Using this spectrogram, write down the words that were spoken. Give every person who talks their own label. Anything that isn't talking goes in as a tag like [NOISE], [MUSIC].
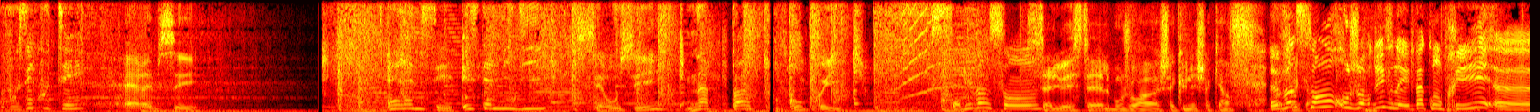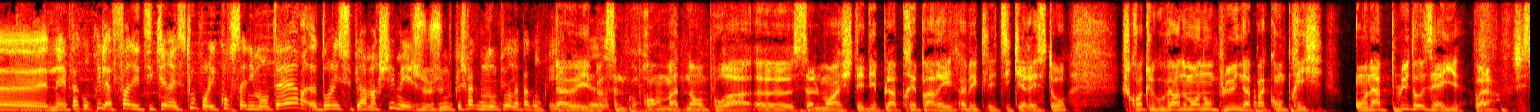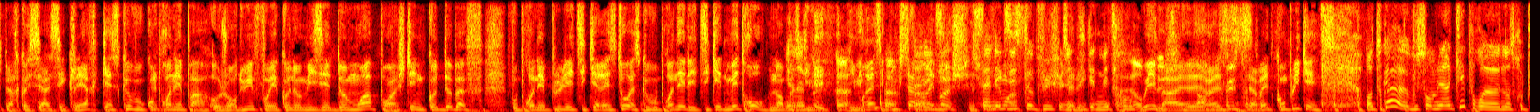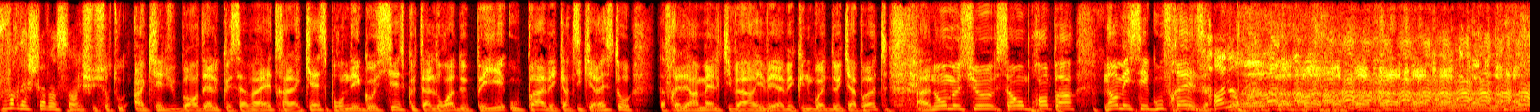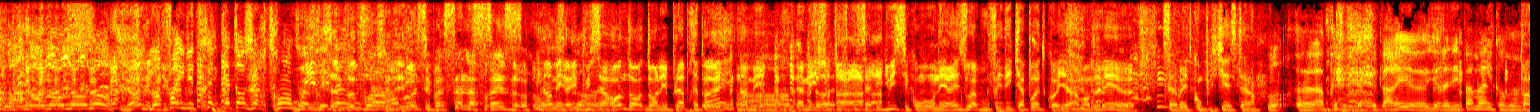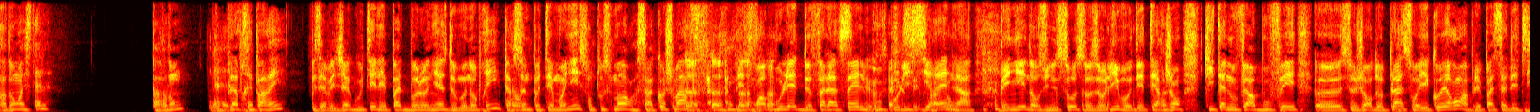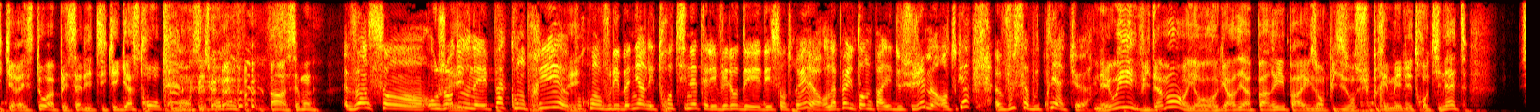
Speaker 1: Vous écoutez
Speaker 2: RMC.
Speaker 1: RMC Estelle Midi.
Speaker 2: Serroussi n'a pas tout compris.
Speaker 3: Salut Vincent.
Speaker 4: Salut Estelle, bonjour à chacune et chacun.
Speaker 3: Euh,
Speaker 4: À
Speaker 3: Vincent, aujourd'hui, vous n'avez pas compris, euh, n'avez pas compris la fin des tickets resto pour les courses alimentaires dans les supermarchés, mais je, je ne cache pas que nous non plus on n'a pas compris.
Speaker 4: Ah oui,
Speaker 3: euh,
Speaker 4: personne ne comprend. Maintenant, on pourra euh, seulement acheter des plats préparés avec les tickets resto. Je crois que le gouvernement non plus n'a pas compris. On n'a plus d'oseille. Voilà. J'espère que c'est assez clair. Qu'est-ce que vous comprenez pas? Aujourd'hui, il faut économiser deux mois pour acheter une côte de bœuf. Vous prenez plus les tickets resto. Est-ce que vous prenez les tickets de métro? Non, parce qu'il il me reste plus que ça,
Speaker 3: ça
Speaker 4: dans les
Speaker 3: n'existe-
Speaker 4: poches.
Speaker 3: ça n'existe plus, les tickets de métro.
Speaker 4: Oui, bah, ça va être compliqué.
Speaker 3: En tout cas, vous semblez inquiet pour euh, notre pouvoir d'achat, Vincent.
Speaker 4: Mais je suis surtout inquiet du bordel que ça va être à la caisse pour négocier ce que tu as le droit de payer ou pas avec un ticket resto. T'as Fred Hermel qui va arriver avec une boîte de capote. Ah non, monsieur, ça on prend pas. Non, mais c'est goût fraise.
Speaker 3: Oh non Non, non, non, non, non, non.
Speaker 4: mais
Speaker 3: enfin, il est très 14h30.
Speaker 4: Oui, mais ça peut fonctionner.
Speaker 5: c'est pas ça la fraise.
Speaker 4: Non, mais et puis ça rentre dans, dans les plats préparés. Non, mais,
Speaker 3: Ah.
Speaker 4: non, mais surtout ce que ça déduit, c'est qu'on est réseau à bouffer des capotes, quoi. Il y a un moment donné, euh, ça va être compliqué, Estelle. hein.
Speaker 3: Bon, euh, après, les plats préparés, euh, il y en a des pas mal quand même.
Speaker 4: Pardon, Estelle? Pardon? Les
Speaker 3: Bah,
Speaker 4: plats préparés? Vous avez déjà goûté les pâtes bolognaises de Monoprix? Personne peut témoigner, ils sont tous morts. C'est un cauchemar. [LAUGHS] les trois boulettes de falafel, goût [LAUGHS] polystyrène, là, baignées dans une sauce aux olives, au détergent, quitte à nous faire bouffer euh, ce genre de plat, soyez cohérents. Appelez pas ça des tickets resto, appelez ça des tickets gastro. Bon, c'est ce qu'on bouffe. [LAUGHS] Ah, c'est bon.
Speaker 3: Vincent, aujourd'hui,
Speaker 4: Oui.
Speaker 3: vous n'avez pas compris euh,
Speaker 4: Oui.
Speaker 3: pourquoi on voulait bannir les trottinettes et les vélos des, des centres-villes. Alors, on n'a pas eu le temps de parler de sujet, mais en tout cas, vous, ça vous tenait à cœur.
Speaker 4: Mais oui, évidemment. Regardez à Paris, par exemple, ils ont supprimé les trottinettes.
